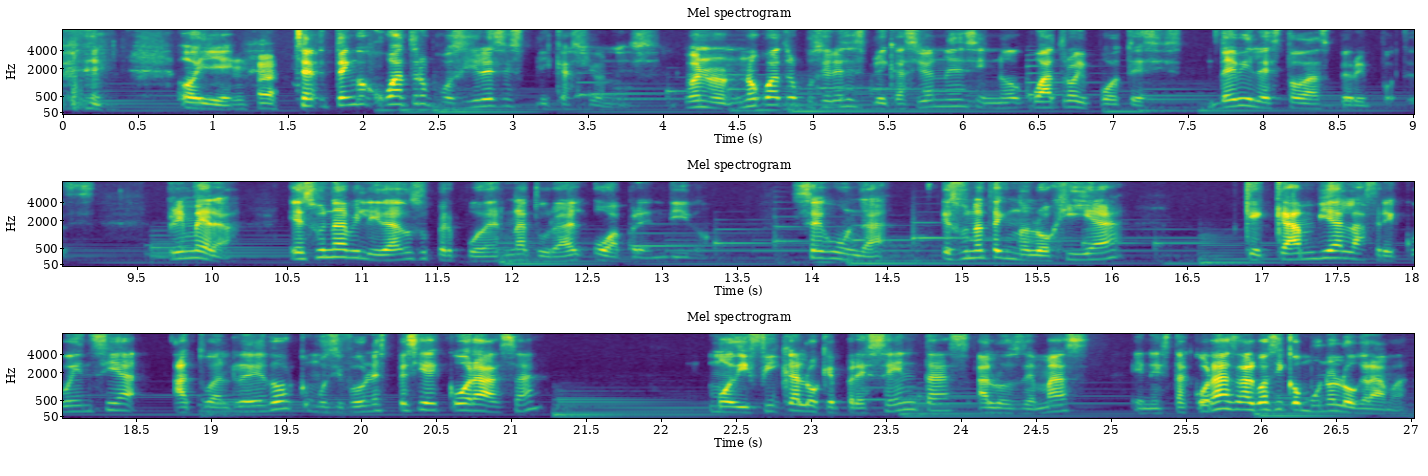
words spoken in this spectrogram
Oye, tengo cuatro posibles explicaciones. Bueno, no cuatro posibles explicaciones, sino cuatro hipótesis. Débiles todas, pero hipótesis. Primera, es una habilidad o superpoder natural o aprendido. Segunda, es una tecnología que cambia la frecuencia a tu alrededor, como si fuera una especie de coraza, modifica lo que presentas a los demás en esta coraza, algo así como un holograma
